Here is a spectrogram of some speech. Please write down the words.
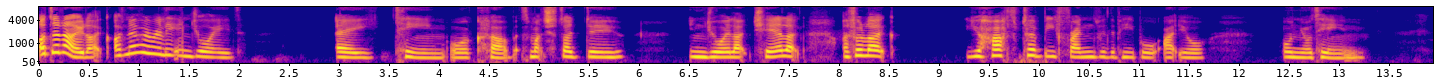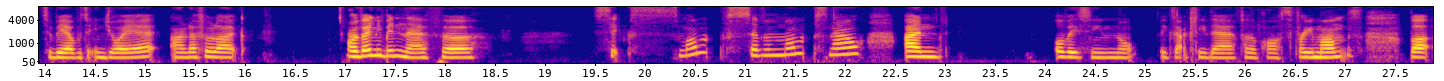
I don't know, like I've never really enjoyed a team or a club as much as I do enjoy like cheer. Like I feel like you have to be friends with the people at your on your team to be able to enjoy it. And I feel like I've only been there for six months, seven months now, and obviously not exactly there for the past three months, but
